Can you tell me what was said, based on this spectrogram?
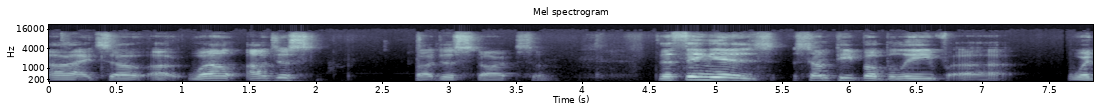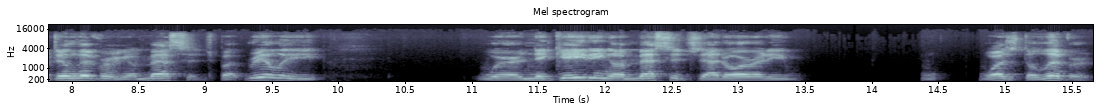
All right. So, uh, well, I'll just, I'll just start. So, the thing is, some people believe uh, we're delivering a message, but really, we're negating a message that already was delivered,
